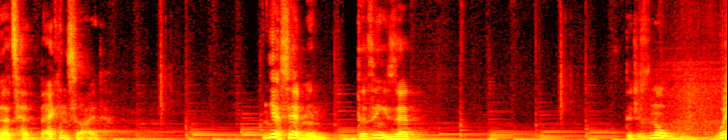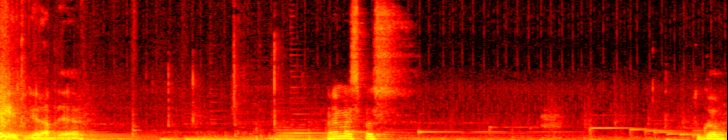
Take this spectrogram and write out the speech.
Let's head back inside. Yes, yeah, I mean the thing is that there is no way to get up there. Where am I supposed to go?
